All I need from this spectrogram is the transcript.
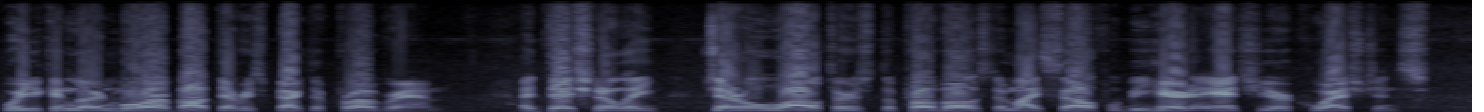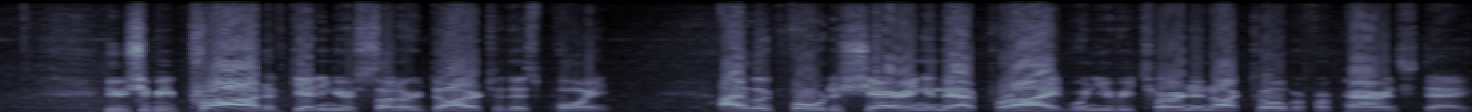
where you can learn more about their respective program. Additionally, General Walters, the Provost, and myself will be here to answer your questions. You should be proud of getting your son or daughter to this point. I look forward to sharing in that pride when you return in October for Parents' Day.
